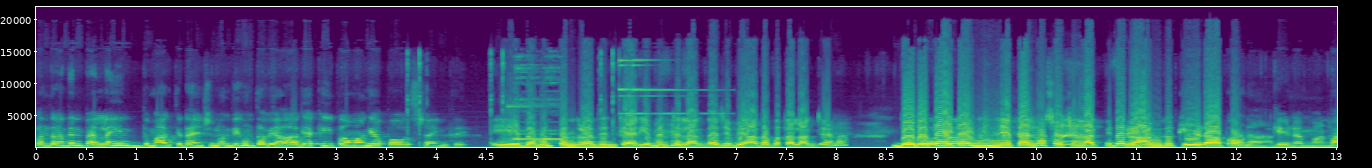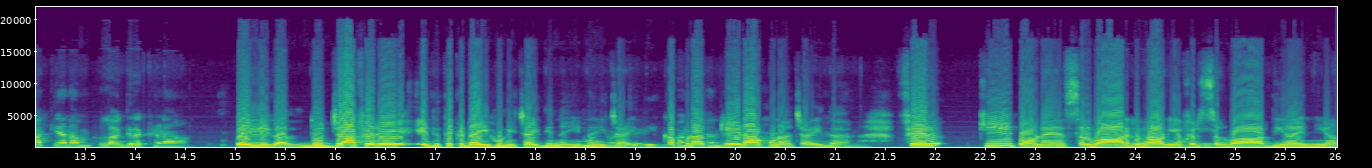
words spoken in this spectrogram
15 ਦਿਨ ਪਹਿਲਾਂ ਹੀ ਦਿਮਾਗ ਤੇ ਟੈਨਸ਼ਨ ਹੁੰਦੀ ਹੁਣ ਤਾਂ ਵਿਆਹ ਆ ਗਿਆ ਕੀ ਪਾਵਾਂਗੇ ਆਪਾਂ ਉਸ ਟਾਈਮ ਤੇ? ਇਹ ਦਮਨ 15 ਦਿਨ ਕਹਿ ਰਹੀ ਹੈ ਮੈਨੂੰ ਤੇ ਲੱਗਦਾ ਜੇ ਵਿਆਹ ਦਾ ਪਤਾ ਲੱਗ ਜਾਏ ਨਾ ਦੋ ਦੋ ਢਾਈ ਢਾਈ ਮਹੀਨੇ ਪਹਿਲਾਂ ਸੋਚਣ ਲੱਗ ਪਈਦਾ ਰੰਗ ਕਿਹੜਾ ਪਾਉਣਾ। ਕਿਹੜਾ ਪਾਉਣਾ। ਬਾਕੀਆਂ ਨਾਲ ਅਲੱਗ ਰੱਖਣਾ। ਪਹਿਲੀ ਗੱਲ ਦੂਜਾ ਫਿਰ ਇਹ- ਇਹਦੇ ਤੇ ਕਢਾਈ ਹੋਣੀ ਚਾਹੀਦੀ ਨਹੀਂ ਹੋਣੀ ਚਾਹੀਦੀ ਕੱਪੜਾ ਕਿਹੜਾ। ਹੋਣਾ ਚਾਹੀਦਾ। ਫਿਰ ਕੀ ਪਾਉਣਾ ਹੈ? ਸਲਵਾਰ ਬਣਾਉਣੀ ਹੈ? ਫਿਰ। ਸਲਵਾਰ ਦੀਆਂ ਇੰਨੀਆਂ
